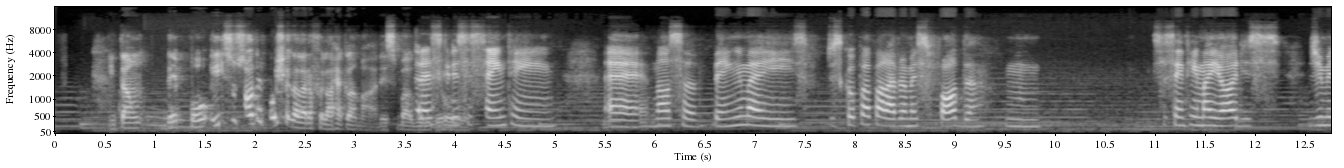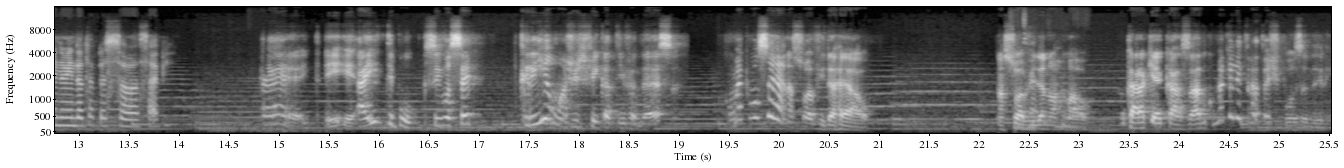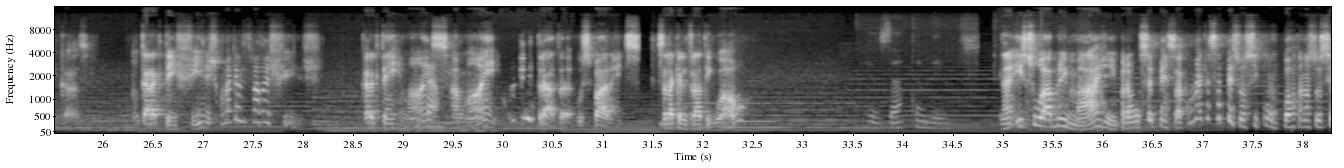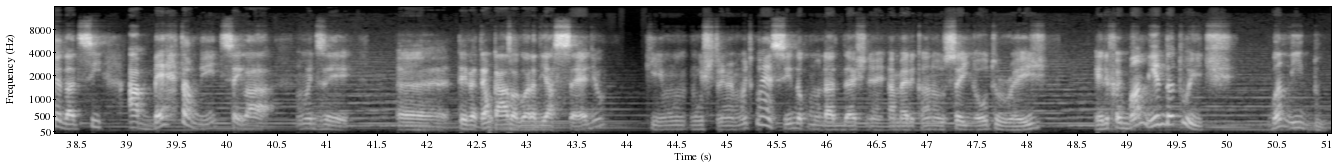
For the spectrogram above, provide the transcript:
Então, depois, isso só depois que a galera foi lá reclamar desse bagulho. Parece que, que eles se sentem, é, nossa, bem mais, desculpa a palavra, mas foda. Hum, se sentem maiores diminuindo outra pessoa, sabe? É, e, aí, tipo, se você cria uma justificativa dessa, como é que você é na sua vida real? Na sua Exato. vida normal? Um cara que é casado, como é que ele trata a esposa dele em casa? Um cara que tem filhos, como é que ele trata os filhos? Um cara que tem irmãs, tá. a mãe, como é que ele trata os parentes? Será que ele trata igual? Exatamente. Né? Isso abre margem para você pensar como é que essa pessoa se comporta na sociedade, se abertamente, sei lá, vamos dizer, uh, teve até um caso agora de assédio, que um, um streamer muito conhecido da comunidade Destiny americana, o Say No to Rage, ele foi banido da Twitch. Banido.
